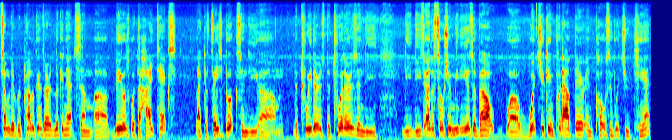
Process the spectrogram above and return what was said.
some of the Republicans are looking at some uh, bills with the high techs, like the Facebooks and the um, the Twitters, the Twitters and the, the these other social medias about uh, what you can put out there and post and what you can't.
